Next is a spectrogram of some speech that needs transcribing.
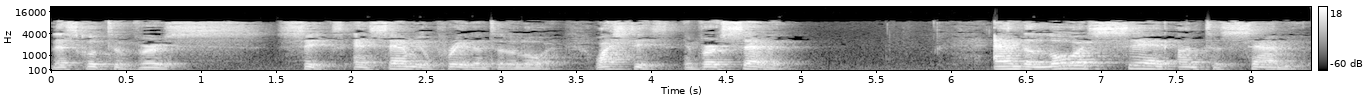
Let's go to verse 6. And Samuel prayed unto the Lord. Watch this. In verse 7. And the Lord said unto Samuel,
